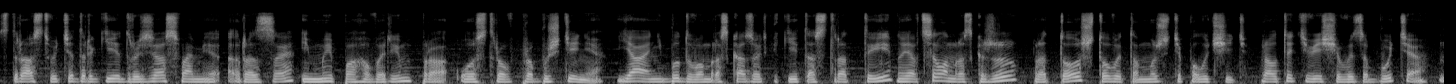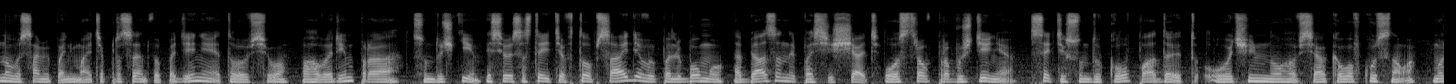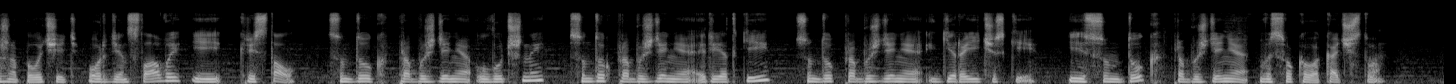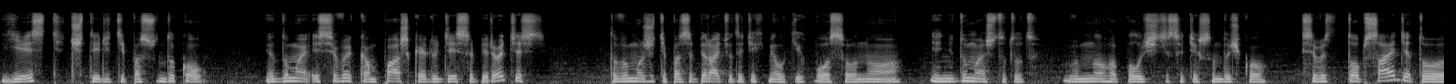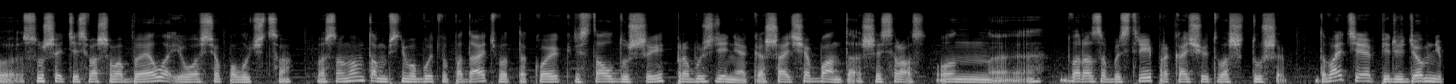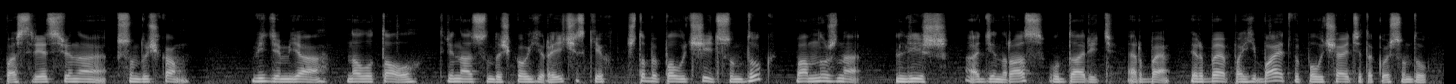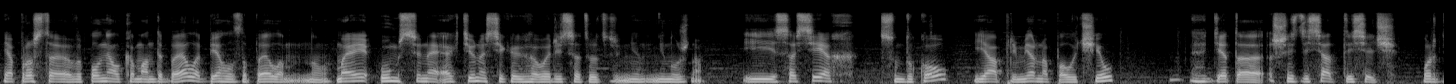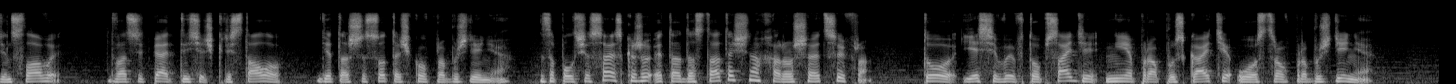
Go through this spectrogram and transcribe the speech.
Здравствуйте, дорогие друзья, с вами Розе, и мы поговорим про остров пробуждения. Я не буду вам рассказывать какие-то остроты, но я в целом расскажу про то, что вы там можете получить. Про вот эти вещи вы забудьте, ну вы сами понимаете процент выпадения этого всего. Поговорим про сундучки. Если вы состоите в топ-сайде, вы по-любому обязаны посещать остров пробуждения. С этих сундуков падает очень много всякого вкусного. Можно получить Орден Славы и Кристалл. Сундук пробуждения улучшенный, сундук пробуждения редкий, сундук пробуждения героический и сундук пробуждения высокого качества. Есть 4 типа сундуков. Я думаю, если вы компашкой людей соберетесь, то вы можете позабирать вот этих мелких боссов, но я не думаю, что тут вы много получите с этих сундучков. Если вы в топ-сайде, то слушайтесь вашего Белла, и у вас все получится. В основном там с него будет выпадать вот такой кристалл души пробуждения. Кошачья банда 6 раз. Он э, два раза быстрее прокачивает ваши души. Давайте перейдем непосредственно к сундучкам. Видим, я налутал 13 сундучков героических. Чтобы получить сундук, вам нужно лишь один раз ударить РБ. РБ погибает, вы получаете такой сундук. Я просто выполнял команды БЛ, бегал за БЛом. Ну, моей умственной активности, как говорится, тут не, не нужно. И со всех сундуков я примерно получил где-то 60 тысяч Орден Славы, 25 тысяч кристаллов, где-то 600 очков пробуждения. За полчаса, я скажу, это достаточно хорошая цифра то если вы в топ-сайде, не пропускайте остров пробуждения.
